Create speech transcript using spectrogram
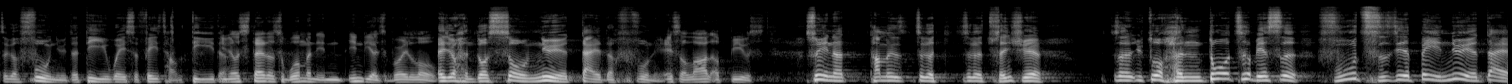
这个妇女的地位是非常低的 You，know, status of woman in India is very low. 而且有很多受虐待的妇女。It's a lot of abuse. 所以呢，他们这个这个神学院，这做很多，特别是扶持这些被虐待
